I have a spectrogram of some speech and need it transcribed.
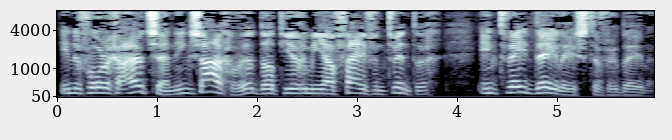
In de vorige uitzending zagen we dat Jeremia 25 in twee delen is te verdelen.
